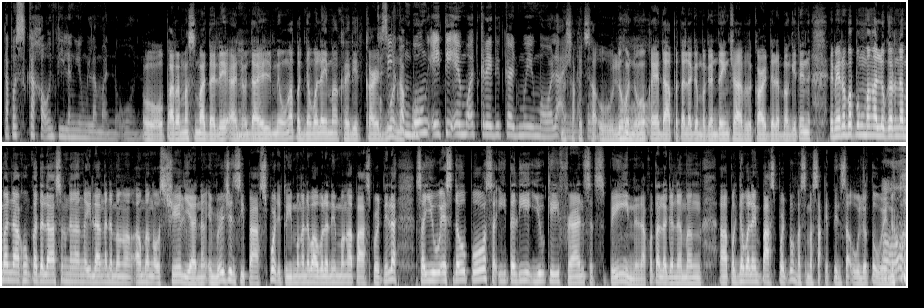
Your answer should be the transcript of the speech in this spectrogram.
Tapos kakaunti lang yung laman noon. Oo, para mas madali ano dahil may nga pag nawala yung mga credit card Kasi mo, kung naku, buong ATM mo at credit card mo yung mawala, ay masakit naku. sa ulo, no? Oo. Kaya dapat talaga maganda yung travel card na nabanggitin. Eh, meron pa pong mga lugar naman na kung kadalasang nangangailangan ng mga ang mga Australia ng emergency passport. Ito yung mga nawawala ng mga passport nila. Sa US daw po, sa Italy, UK, France at Spain. Ako talaga namang ah, pag nawala yung passport mo, mas masakit din sa ulo to, eh, no?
